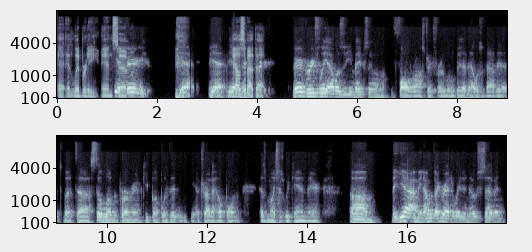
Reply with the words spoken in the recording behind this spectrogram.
at, at Liberty. And yeah, so, very, yeah, yeah, yeah. Tell us about that very briefly, I was basically on the fall roster for a little bit. That was about it. But uh, still love the program, keep up with it, and you know try to help on as much as we can there. Um, but yeah, I mean, I was I graduated in 07.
